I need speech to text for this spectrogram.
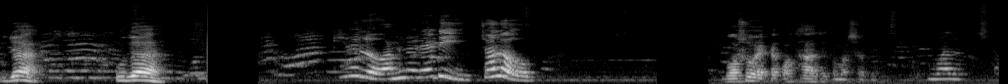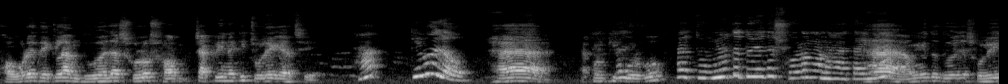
পূজা পূজা। কি হলো? আমি না রেডি চলো। বসো একটা কথা আছে তোমার সাথে। বলো। খবরে দেখলাম দু হাজার ষোলো সব চাকরি নাকি চলে গেছে। হ্যাঁ? কি বলো? হ্যাঁ। এখন কি করব? আরে তুমিও তো দুই হাজার ষোলো মনে হয় তাই না? হ্যাঁ আমিও তো দু হাজার ষোলোই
